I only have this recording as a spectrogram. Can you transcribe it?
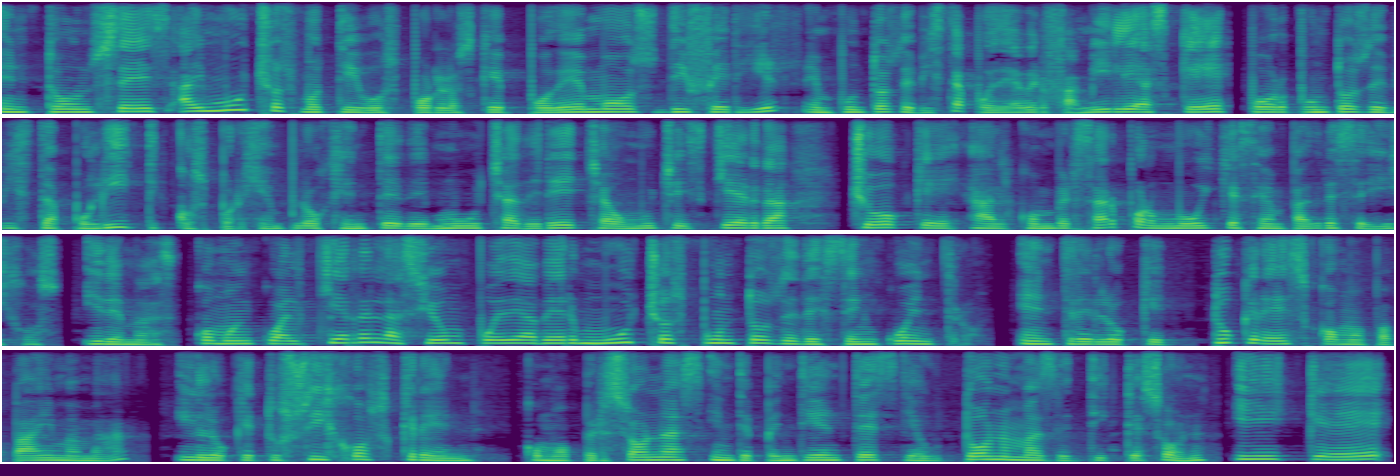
Entonces, hay muchos motivos por los que podemos diferir en puntos de vista. Puede haber familias que, por puntos de vista políticos, por ejemplo, gente de mucha derecha o mucha izquierda, choque al conversar por muy que sean padres e hijos y demás. Como en cualquier relación puede haber muchos puntos de desencuentro entre lo que tú crees como papá y mamá y lo que tus hijos creen como personas independientes y autónomas de ti que son y que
